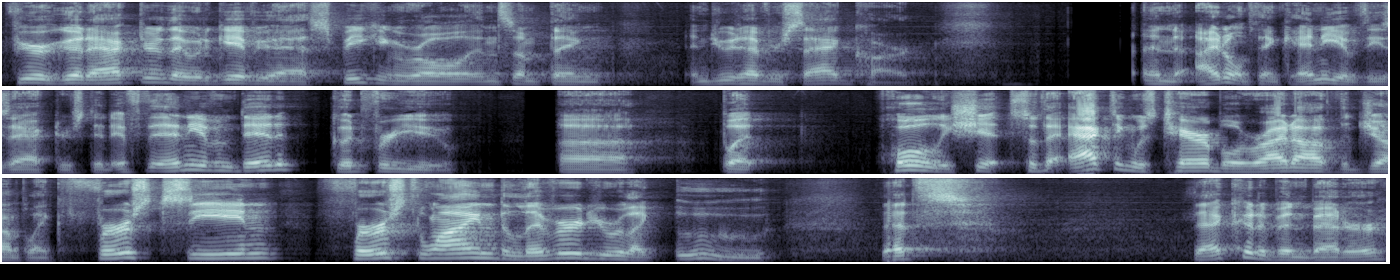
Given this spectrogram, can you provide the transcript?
if you're a good actor, they would have gave you a speaking role in something and you'd have your SAG card. And I don't think any of these actors did. If any of them did, good for you. Uh, but holy shit. So the acting was terrible right off the jump. Like first scene, first line delivered, you were like, ooh, that's that could have been better.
